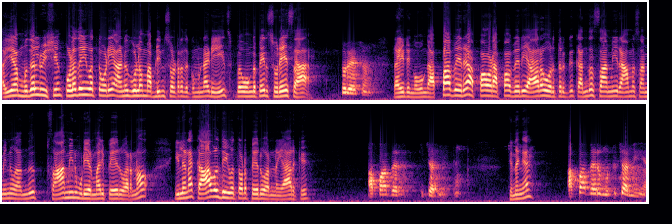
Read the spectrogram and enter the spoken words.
ஐயா முதல் விஷயம் குலதெய்வத்தோடைய அனுகூலம் அப்படின்னு சொல்கிறதுக்கு முன்னாடி இப்போ உங்கள் பேர் சுரேஷா? சுரேஷன் ரைட்டுங்க உங்கள் அப்பா பேர் அப்பாவோட அப்பா பேர் யாரோ ஒருத்தருக்கு கந்தசாமி ராமசாமின்னு வந்து சாமின்னு முடியிற மாதிரி பேர் வரணும். இல்லைன்னா காவல் தெய்வத்தோட பேர் வரணும். யாருக்கு? அப்பா பேர் என்னங்க? அப்பா பேர் முத்துச்சாமிங்க.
